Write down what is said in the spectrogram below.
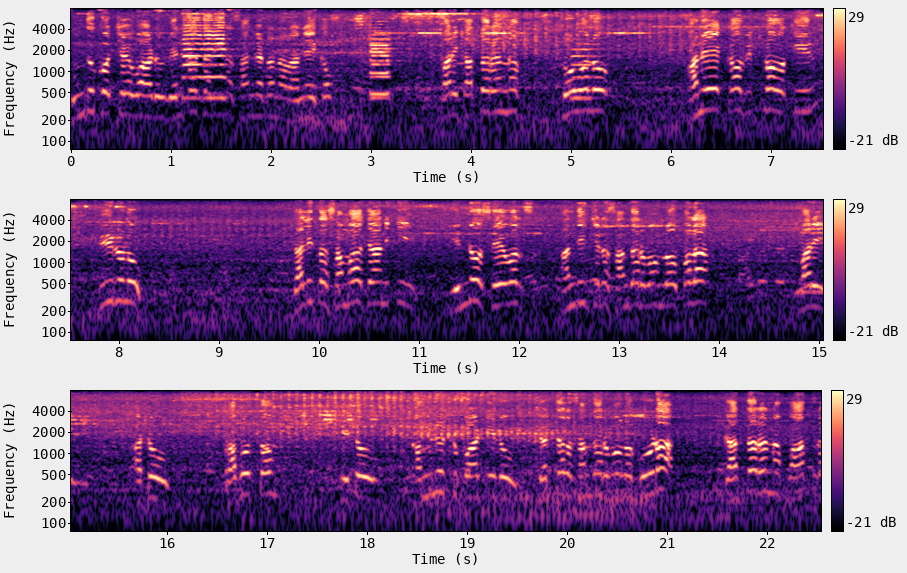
ముందుకొచ్చేవాడు వెనుక జరిగిన సంఘటనలు అనేకం. మరి గద్దరన్న తోవలో అనేక విప్లవ కీ- వీరులు దళిత సమాజానికి ఎన్నో సేవలు అందించిన సందర్భం లోపల మరి అటు ప్రభుత్వం ఇటు కమ్యూనిస్టు పార్టీలు చర్చల సందర్భంలో కూడా గద్దరన్న పాత్ర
